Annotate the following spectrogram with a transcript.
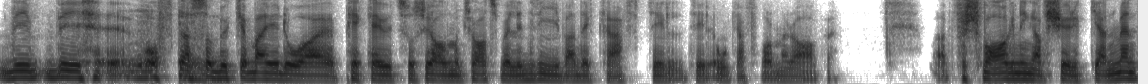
vi, vi, eh, ofta så brukar man ju då eh, peka ut socialdemokrat som väldigt drivande kraft till, till olika former av eh, försvagning av kyrkan. Men,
